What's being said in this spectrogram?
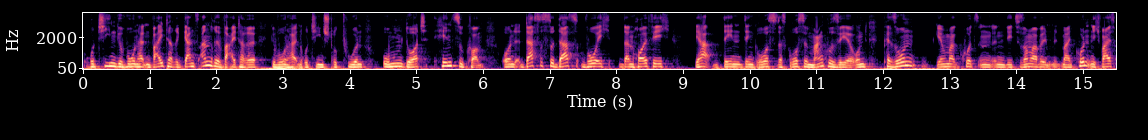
Routinen, Gewohnheiten, weitere, ganz andere weitere Gewohnheiten, Routinen, Strukturen, um dort hinzukommen. Und das ist so das, wo ich dann häufig ja, den, den groß, das große Manko sehe. Und Personen, gehen wir mal kurz in, in, die Zusammenarbeit mit meinen Kunden. Ich weiß,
